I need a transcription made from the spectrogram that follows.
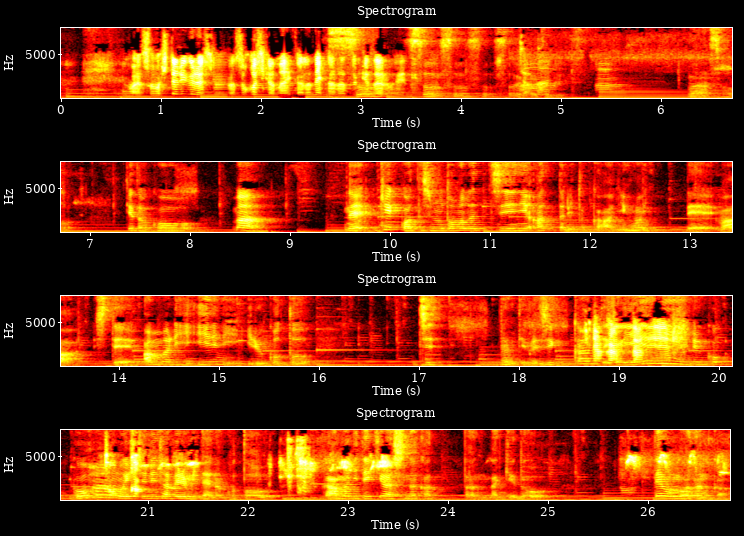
まあその一人暮らしはそこしかないからね片付けざるを得ない。そうそうそうそうそういうことです。うん。まあそう。けどこうまあね結構私も友達に会ったりとか日本ではしてあんまり家にいることじなんていうの実感っていうか家にいるごご飯を一緒に食べるみたいなことがあんまりできはしなかったんだけどでもまあなんか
